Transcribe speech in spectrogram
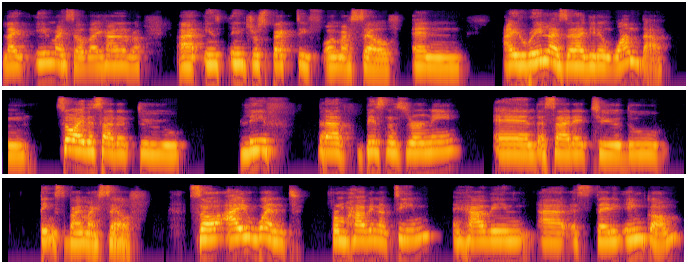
like in myself i had a, uh, in, introspective on myself and I realized that I didn't want that. So I decided to leave that business journey and decided to do things by myself. So I went from having a team and having a steady income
